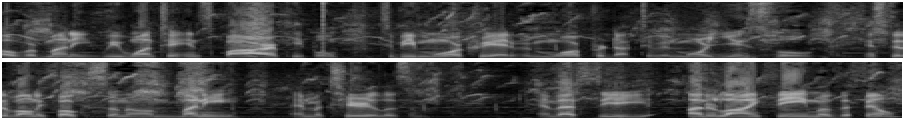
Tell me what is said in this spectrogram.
over money. We want to inspire people to be more creative and more productive and more useful instead of only focusing on money and materialism. And that's the underlying theme of the film.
